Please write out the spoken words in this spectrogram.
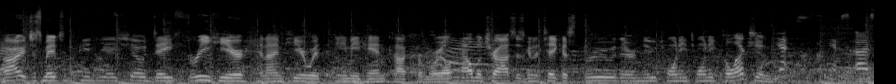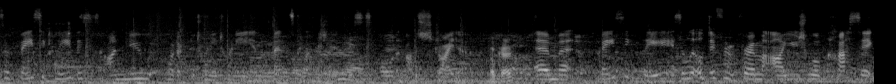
All right, just made it to the PGA show day three here, and I'm here with Amy Hancock from Royal Albatross, who's going to take us through their new 2020 collection. Yes, yes. Uh, so basically, this is our new product for 2020 in the men's collection. This is called our Strider. Okay. Um, basically, it's a little different from our usual classic,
